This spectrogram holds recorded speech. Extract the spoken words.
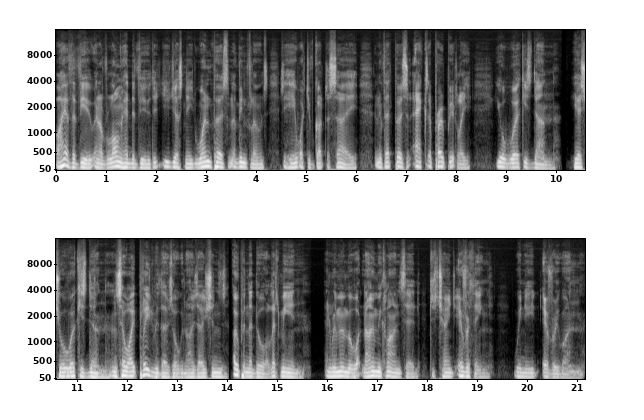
I have the view, and have long had the view, that you just need one person of influence to hear what you've got to say, and if that person acts appropriately, your work is done. Yes, your work is done, and so I plead with those organisations open the door, let me in. And remember what Naomi Klein said to change everything, we need everyone.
